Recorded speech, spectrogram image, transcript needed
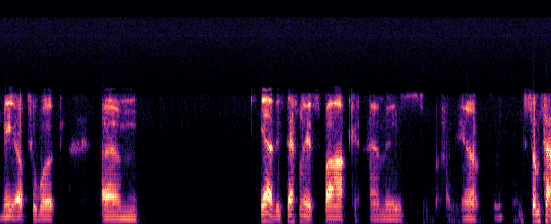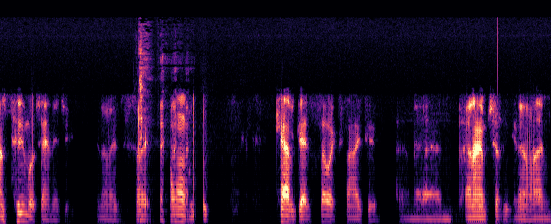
meet up to work. Um, yeah, there's definitely a spark, and there's, you know, sometimes too much energy. You know, it's like Kav gets so excited, and um, and I'm, you know, I'm,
